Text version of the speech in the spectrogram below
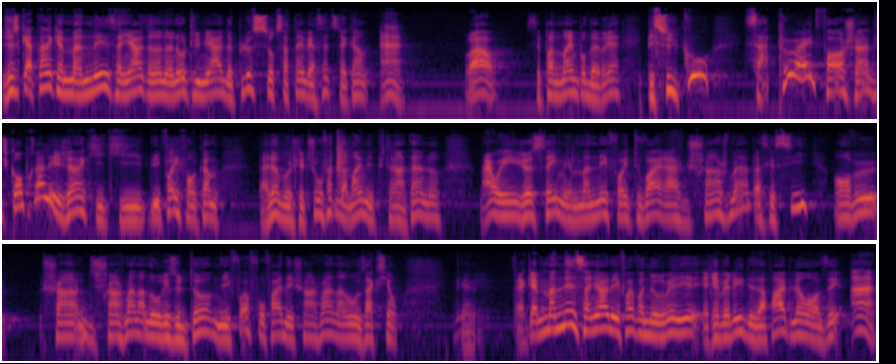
Jusqu'à temps que maintenant, le Seigneur te donne une autre lumière de plus sur certains versets, tu fais comme, ah, wow, c'est pas de même pour de vrai. Puis sur le coup, ça peut être fâchant. Puis je comprends les gens qui, qui des fois, ils font comme, ben là, moi, je l'ai toujours fait de même depuis 30 ans, là. Ben oui, je sais, mais maintenant, il faut être ouvert à du changement parce que si on veut du changement dans nos résultats, des fois, il faut faire des changements dans nos actions. Puis, fait moment donné, le Seigneur, des fois, il va nous révéler, révéler des affaires, puis là, on va dire, ah,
